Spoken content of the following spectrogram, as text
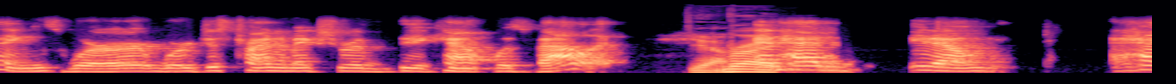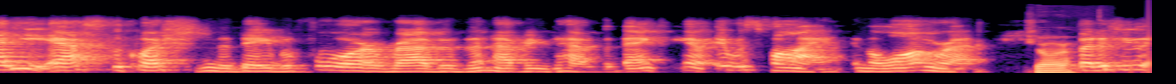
things were, were just trying to make sure that the account was valid Yeah. Right. and had you know had he asked the question the day before rather than having to have the bank you know it was fine in the long run Sure. but if you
